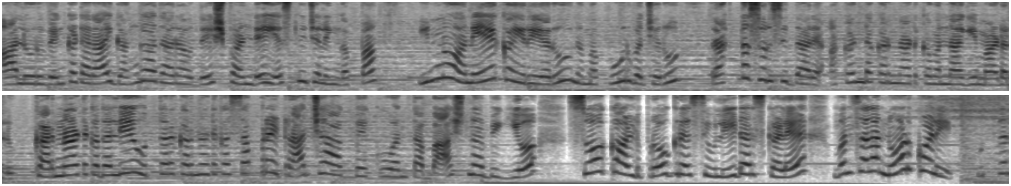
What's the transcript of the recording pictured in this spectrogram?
ಆಲೂರು ವೆಂಕಟರಾಯ್ ಗಂಗಾಧರರಾವ್ ದೇಶಪಾಂಡೆ ಎಸ್. ನಿಜಲಿಂಗಪ್ಪ ಇನ್ನೂ ಅನೇಕ ಹಿರಿಯರು ನಮ್ಮ ಪೂರ್ವಜರು ರಕ್ತ ಸುರಿಸಿದ್ದಾರೆ ಅಖಂಡ ಕರ್ನಾಟಕವನ್ನಾಗಿ ಮಾಡಲು. ಕರ್ನಾಟಕದಲ್ಲಿ ಉತ್ತರ ಕರ್ನಾಟಕ ಸಪರೇಟ್ ರಾಜ್ಯ ಆಗ್ಬೇಕು ಅಂತ ಭಾಷಣ ಬಿಗಿಯೋ ಸೋ ಕಾಲ್ಡ್ ಪ್ರೋಗ್ರೆಸಿವ್ ಲೀಡರ್ಸ್ಗಳೇ ಒಂದ್ಸಲ ನೋಡ್ಕೊಳ್ಳಿ, ಉತ್ತರ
